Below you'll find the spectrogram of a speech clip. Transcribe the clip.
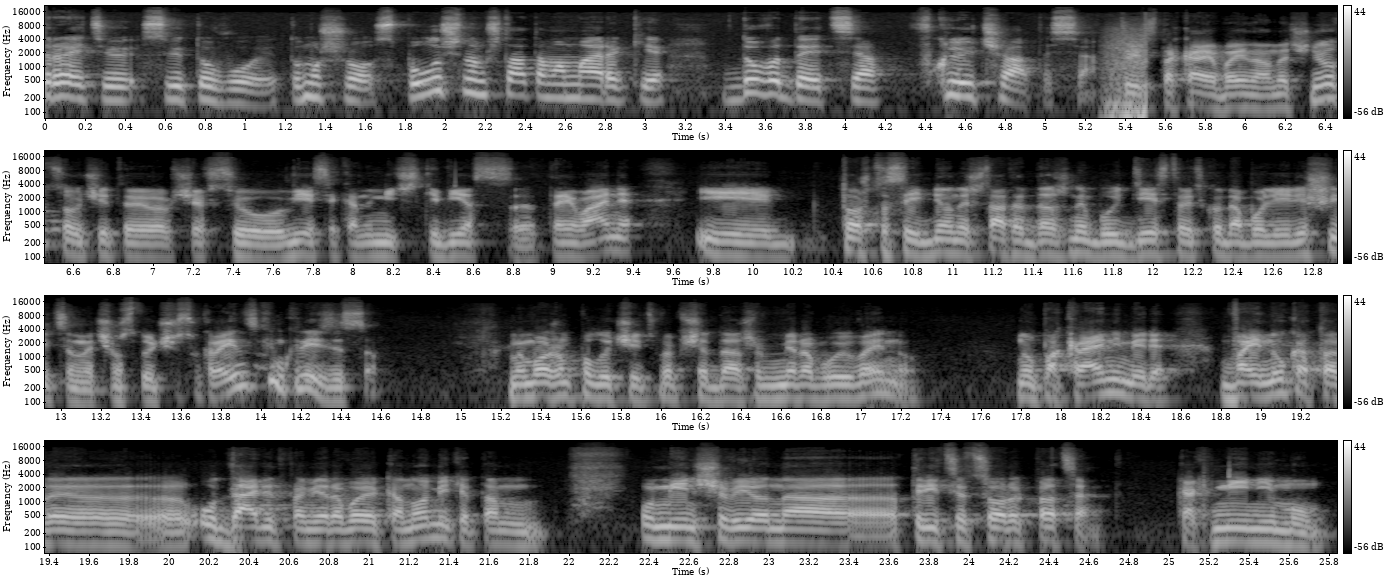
третьої світової, тому що Сполученим Штатам Америки доведеться включатися. То есть такая война начнется, учитывая вообще всю весь экономический вес э, Тайваня, и то, что Соединенные Штаты должны будут действовать куда более решительно, чем в случае с украинским кризисом, мы можем получить вообще даже мировую войну. Ну, по крайней мере, войну, которая э, ударит по мировой экономике, там, уменьшив ее на 30-40%, как минимум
